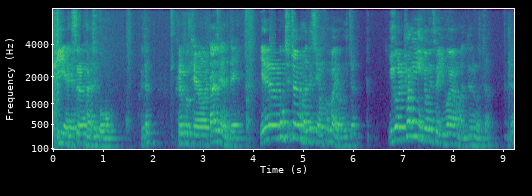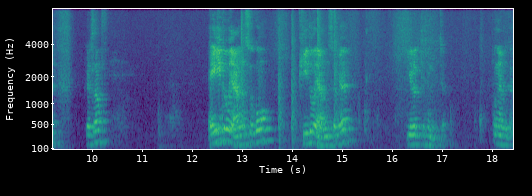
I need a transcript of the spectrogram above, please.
bx를 가지고 그죠? 그래프 개형을 따지는데 얘는 꼭지점이 반드시 0,0이죠. 이걸 평행 이동해서 이 모양 만드는 거죠. 그죠? 그래서 A도 양수고 B도 양수면 이렇게 생기죠. 동의합니까?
